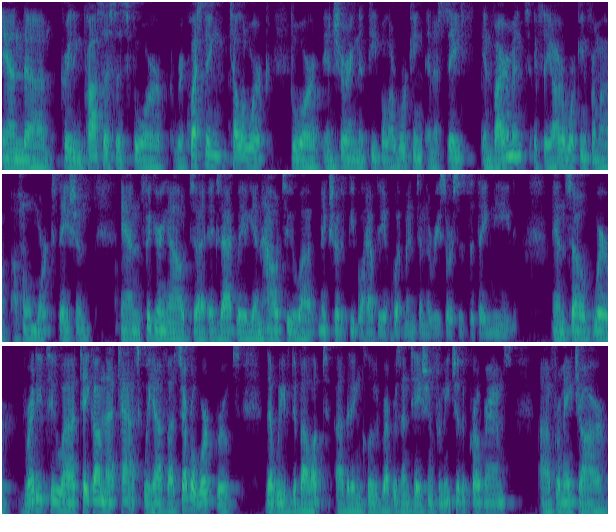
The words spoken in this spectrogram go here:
and uh, creating processes for requesting telework, for ensuring that people are working in a safe environment if they are working from a, a home workstation, and figuring out uh, exactly, again, how to uh, make sure that people have the equipment and the resources that they need. And so we're ready to uh, take on that task. We have uh, several work groups that we've developed uh, that include representation from each of the programs, from HR,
